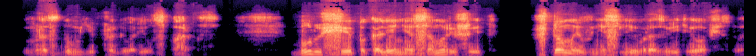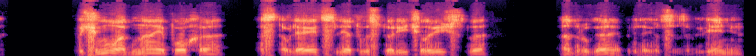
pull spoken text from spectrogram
— в раздумье проговорил Спаркс. Будущее поколение само решит, что мы внесли в развитие общества. Почему одна эпоха оставляет след в истории человечества, а другая предается забвению?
